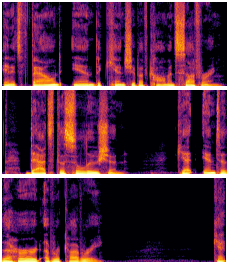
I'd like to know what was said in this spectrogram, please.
And it's found in the kinship of common suffering. That's the solution. Get into the herd of recovery get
